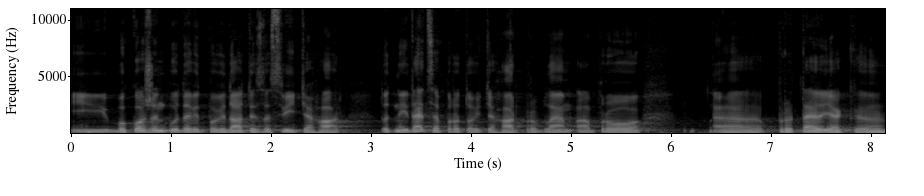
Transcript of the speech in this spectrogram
і, бо кожен буде відповідати за свій тягар. Тут не йдеться про той тягар проблем, а про, е, про те, як е,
